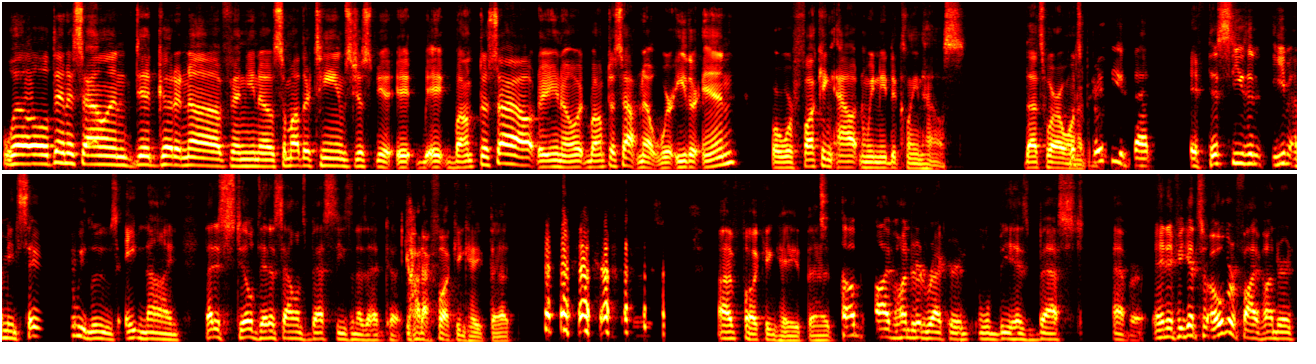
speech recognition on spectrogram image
well, Dennis Allen did good enough, and you know some other teams just it it, it bumped us out. Or, you know, it bumped us out. No, we're either in or we're fucking out, and we need to clean house. That's where I want What's to be. crazy is that if this season, even I mean, say we lose eight nine, that is still Dennis Allen's best season as a head coach. God, I fucking hate that. I fucking hate that. Sub five hundred record will be his best ever, and if he gets over five hundred,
